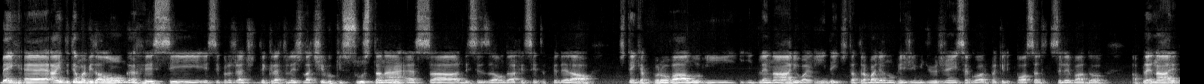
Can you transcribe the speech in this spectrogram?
Bem, é, ainda tem uma vida longa esse, esse projeto de decreto legislativo que susta né, essa decisão da Receita Federal gente tem que aprová-lo em, em, plenário ainda, a gente está trabalhando um regime de urgência agora para que ele possa ser levado a, a plenário,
